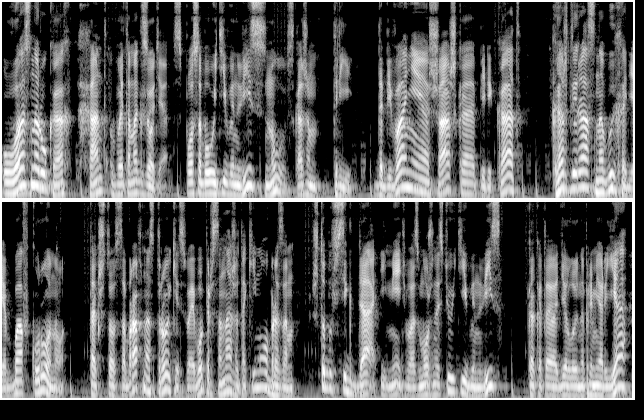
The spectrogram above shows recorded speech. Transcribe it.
У вас на руках хант в этом экзоте. Способа уйти в инвиз, ну, скажем, три. Добивание, шашка, перекат. Каждый раз на выходе баф к урону. Так что, собрав настройки своего персонажа таким образом, чтобы всегда иметь возможность уйти в инвиз, как это делаю, например, я,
